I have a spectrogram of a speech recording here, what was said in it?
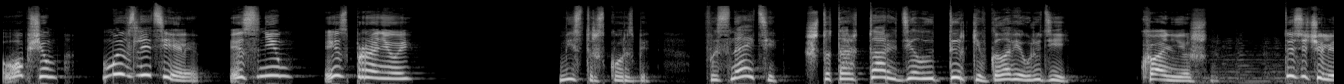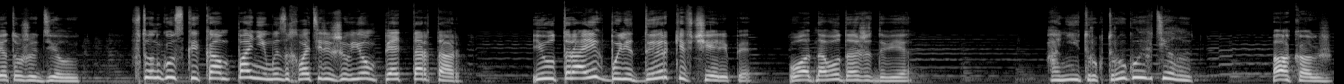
В общем, мы взлетели, и с ним и с броней. Мистер Скорсби, вы знаете, что тартары делают дырки в голове у людей? Конечно. Тысячи лет уже делают. В тунгусской компании мы захватили живьем пять тартар. И у троих были дырки в черепе, у одного даже две. Они друг другу их делают? А как же?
